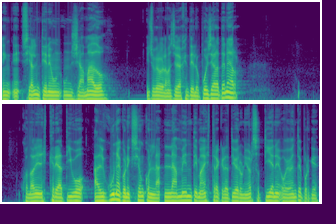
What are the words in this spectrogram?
eh, si alguien tiene un, llamado, y yo creo que la mayoría de la gente lo puede llegar a tener, cuando alguien es creativo, alguna conexión con la, mente maestra creativa del universo tiene, obviamente, porque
